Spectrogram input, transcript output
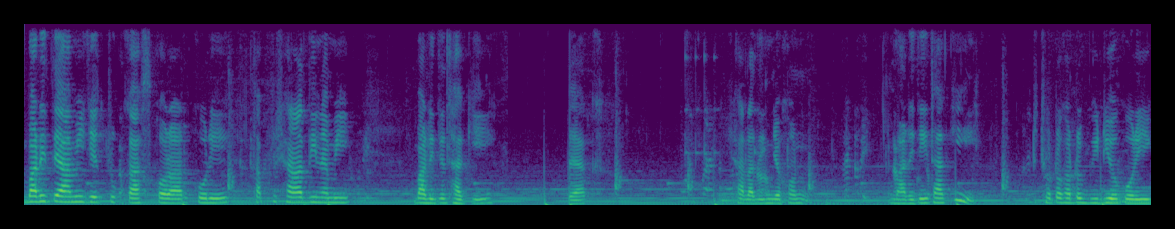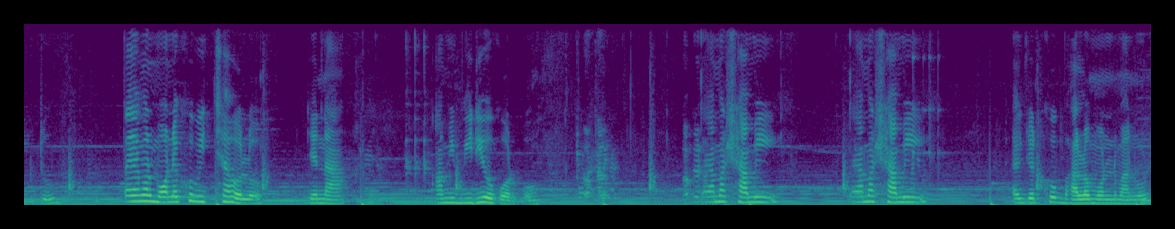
বাড়িতে আমি যেটুকু কাজ করার করে, তারপরে সারাদিন আমি বাড়িতে থাকি। দেখ, সারাদিন যখন বাড়িতেই থাকি, একটু ছোটোখাটো ভিডিও করি একটু। তাই আমার মনে খুব ইচ্ছা হলো যে না, আমি ভিডিও করব। তাই আমার স্বামী, তাই আমার স্বামী একজন খুব ভালো মনের মানুষ।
